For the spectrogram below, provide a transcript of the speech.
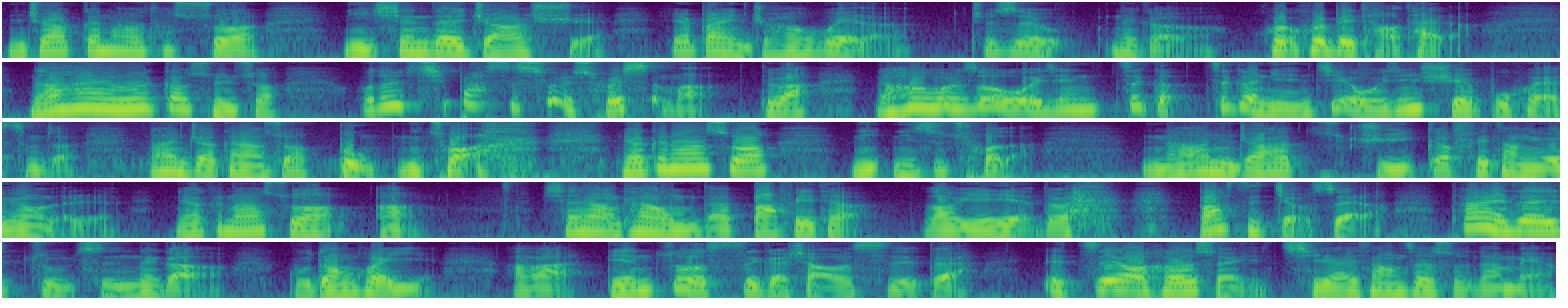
你就要跟他他说，你现在就要学，要不然你就要为了就是那个会会被淘汰的。然后他还会告诉你说，我都七八十岁，学什么，对吧？然后或者说我已经这个这个年纪，我已经学不会了，什么的。然后你就要跟他说，不，你错了。你要跟他说，你你是错的。然后你就要举一个非常有用的人，你要跟他说啊，想想看，我们的巴菲特老爷爷，对吧？八十九岁了，他还在主持那个股东会议，好吧？连坐四个小时，对，只有喝水，起来上厕所都没有，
